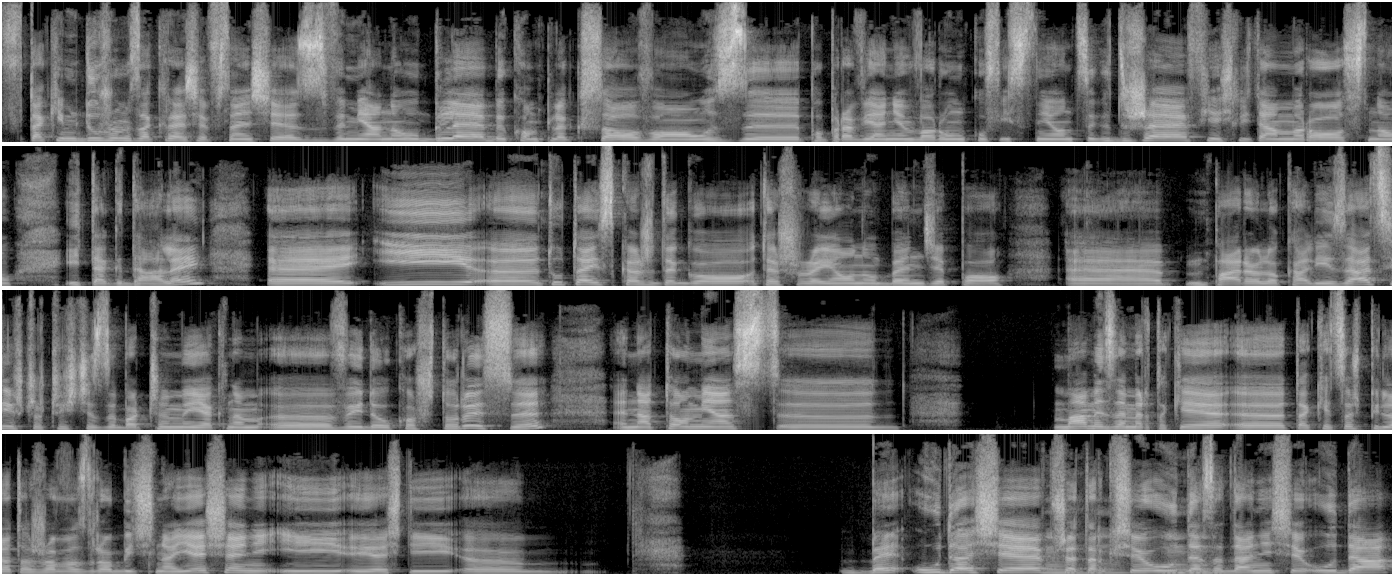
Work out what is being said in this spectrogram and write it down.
w takim dużym zakresie, w sensie z wymianą gleby kompleksową, z poprawianiem warunków istniejących drzew, jeśli tam rosną i tak dalej. E, I e, tutaj z każdego też rejonu będzie po parę lokalizacji. Jeszcze oczywiście zobaczymy, jak nam e, wyjdą kosztorysy. Natomiast e, mamy zamiar takie, e, takie coś pilotażowo zrobić na jesień i jeśli uda się, Mhm, przetarg się uda, zadanie się uda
